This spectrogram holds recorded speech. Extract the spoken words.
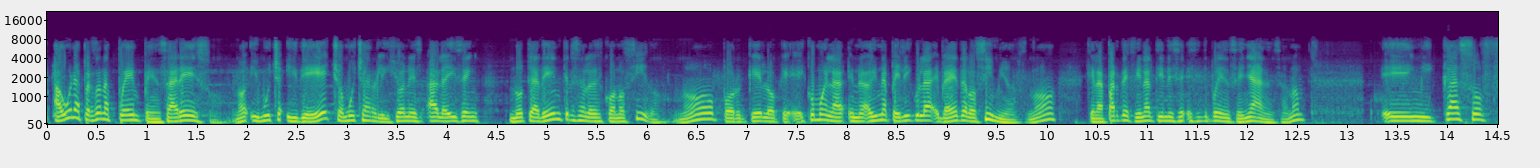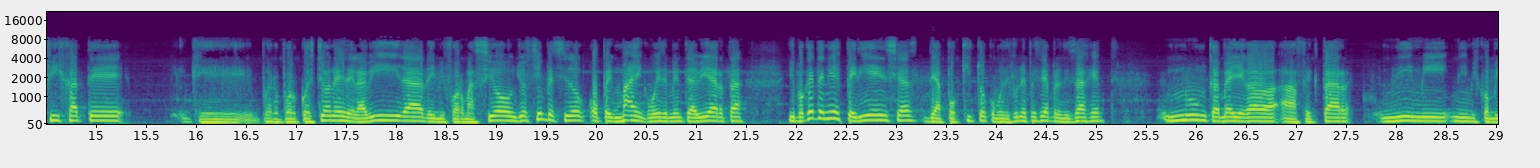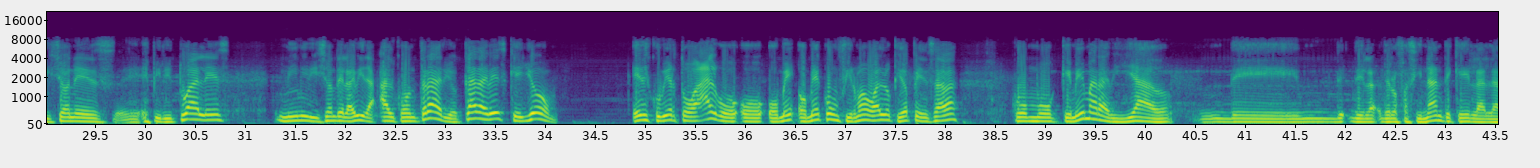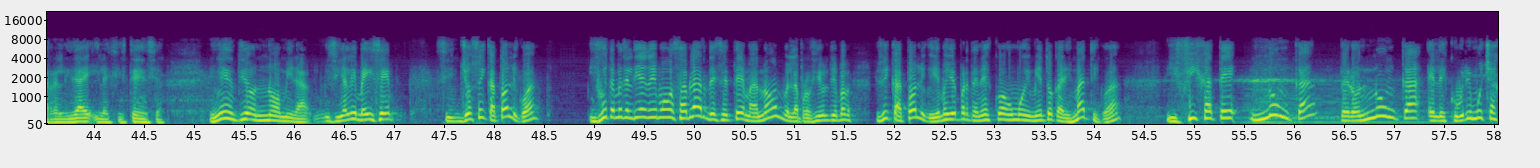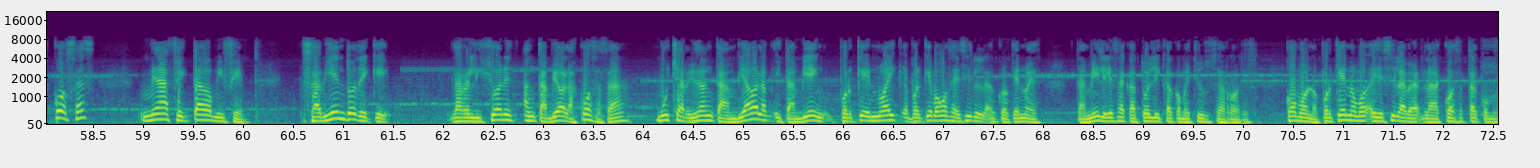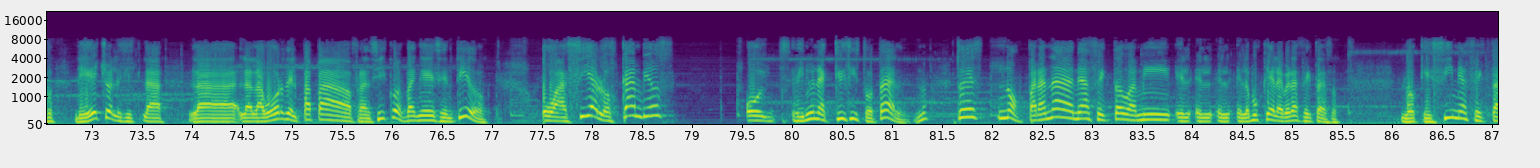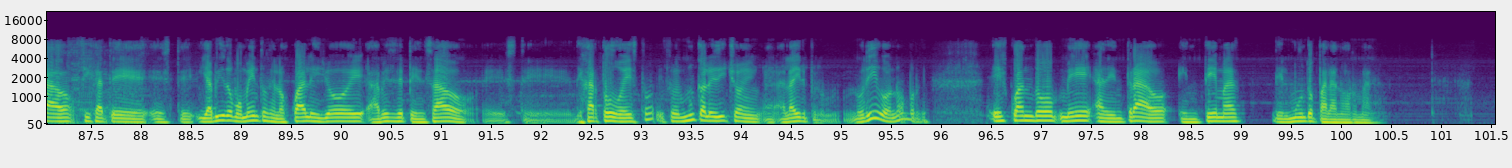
Algunas personas pueden pensar eso, ¿no? Y, mucha, y de hecho muchas religiones habla, dicen, no te adentres en lo desconocido, ¿no? Porque lo que es como en, la, hay una película, El planeta de los simios, ¿no? Que en la parte final tiene ese, tipo de enseñanza, ¿no? En mi caso, fíjate que, bueno, por cuestiones de la vida, de mi formación, yo siempre he sido open mind, como dice, mente abierta, y porque he tenido experiencias de a poquito, como si fuera una especie de aprendizaje, nunca me ha llegado a afectar ni, mi, ni mis convicciones eh, espirituales, ni mi visión de la vida. Al contrario, cada vez que yo he descubierto algo o, me, o me he confirmado algo que yo pensaba, como que me he maravillado de, de, lo fascinante que es la, realidad y la existencia. En ese sentido, no, mira, si alguien me dice, si yo soy católico, ¿eh? y justamente el día de hoy vamos a hablar de ese tema, ¿no? La profesión del Yo soy católico y además yo pertenezco a un movimiento carismático, ¿eh? Y fíjate, nunca, pero nunca el descubrir muchas cosas me ha afectado mi fe, sabiendo de que las religiones han cambiado las cosas, ¿ah? Muchas religiones han cambiado y también, ¿por qué no hay, por qué vamos a decir lo que no es? También la Iglesia Católica ha cometido sus errores. ¿Cómo no? ¿Por qué no decir la, la cosa tal como son? De hecho, la, la, la labor del Papa Francisco va en ese sentido. O hacía los cambios o venía una crisis total, ¿no? Entonces, no, para nada me ha afectado a mí, el, la búsqueda de la verdad afecta eso. Lo que sí me ha afectado, fíjate, este, y ha habido momentos en los cuales yo a veces he pensado este, dejar todo esto, eso nunca lo he dicho en, al aire, pero lo digo, ¿no? Porque es cuando me he adentrado en temas del mundo paranormal.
